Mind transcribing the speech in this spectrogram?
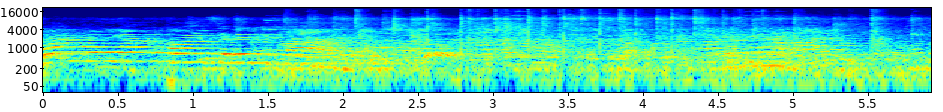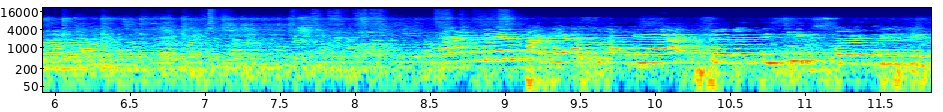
101.75. Carmen Parehas Lagihat, 76.55.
